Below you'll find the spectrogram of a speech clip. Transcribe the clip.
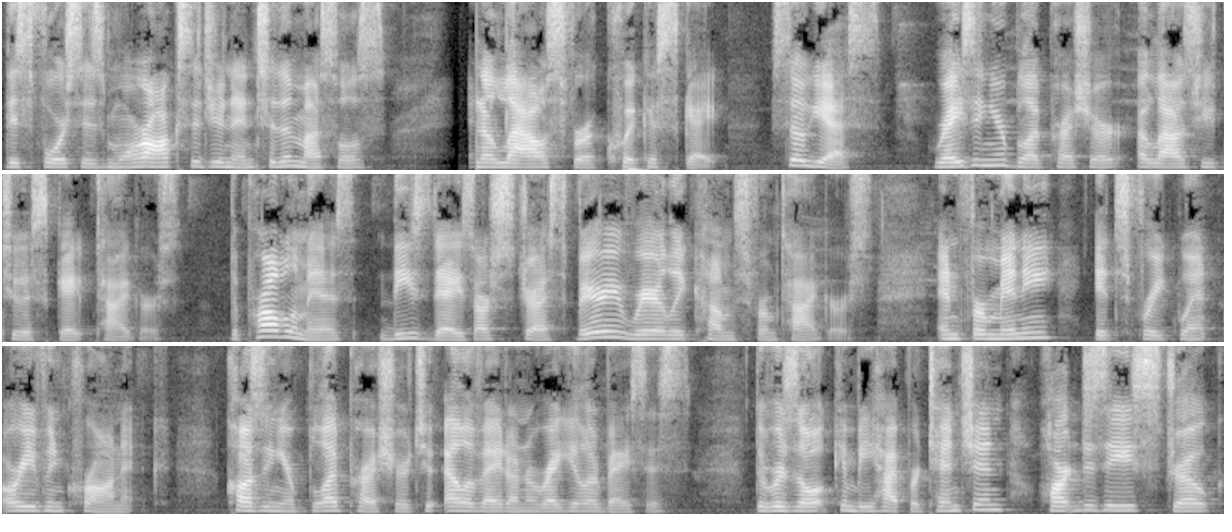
This forces more oxygen into the muscles and allows for a quick escape. So, yes, Raising your blood pressure allows you to escape tigers. The problem is, these days, our stress very rarely comes from tigers, and for many, it's frequent or even chronic, causing your blood pressure to elevate on a regular basis. The result can be hypertension, heart disease, stroke,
